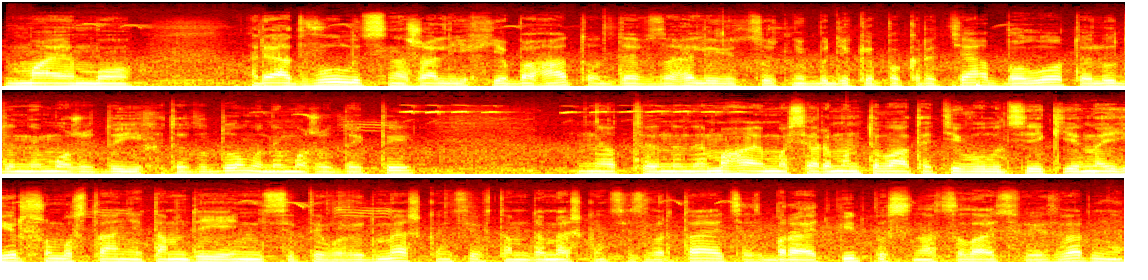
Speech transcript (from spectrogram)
Маємо ряд вулиць, на жаль, їх є багато, де взагалі відсутнє будь-яке покриття, болото, люди не можуть доїхати додому, не можуть дойти. От, намагаємося ремонтувати ті вулиці, які в найгіршому стані, там, де є ініціатива від мешканців, там, де мешканці звертаються, збирають підписи, надсилають свої звернення.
